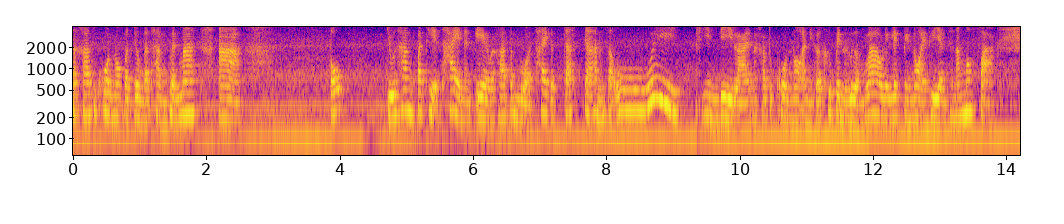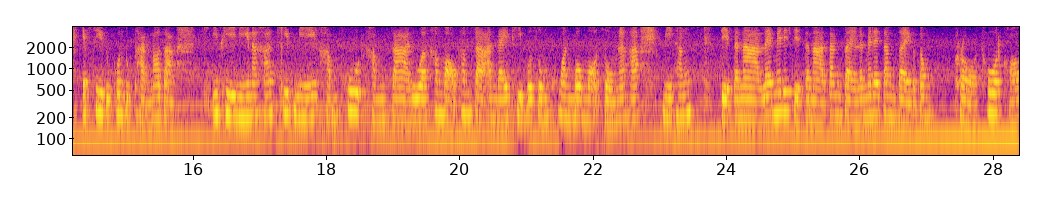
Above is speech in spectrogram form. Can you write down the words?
สักคะทุกคนเนาะก็จนกระทั่งเพิ่อนมาอ่าตก อยู่ทางประเทศไทยนั่นเองนะคะตำรวจไทยก็จัดการซะโอ้ยยินดีหลายนะคะ ทุกคนเนาะอันนี้ก็คือเป็นเรื่องเล่าเล็กๆน้อยๆที่อยากจะนำมาฝาก FC ทุกคนทุกท่านนอกจาก EP นี้นะคะ คลิปนี้คำพูดคำจาหรือว่าคำบอกคำจาอันใดที่บ่สมควรบ่เหมาะสมนะคะ มีทั้งเจตนาและไม่ได้เจตนาตั้งใจและไม่ได้ตั้งใจก็ต้อง ขอโทษขออ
